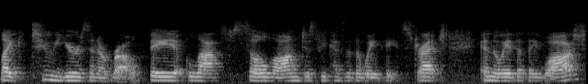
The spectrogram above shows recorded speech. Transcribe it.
like two years in a row. They last so long just because of the way they stretch and the way that they wash.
